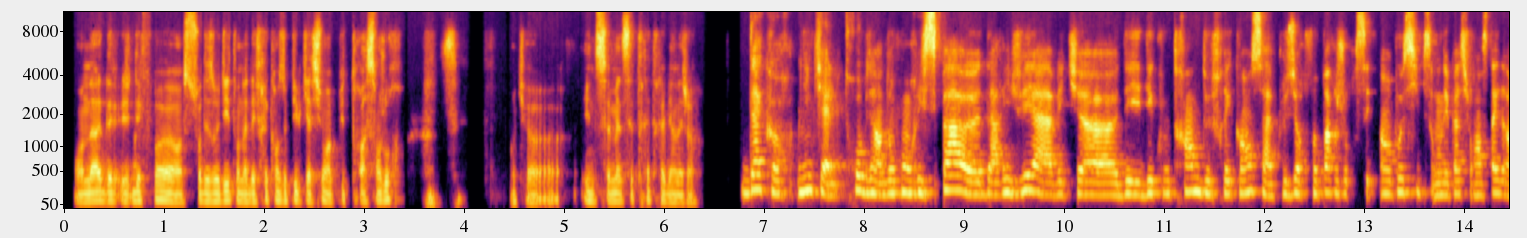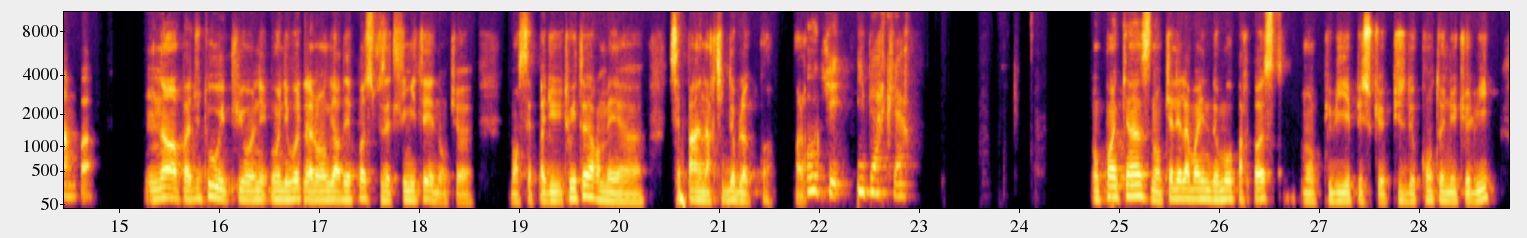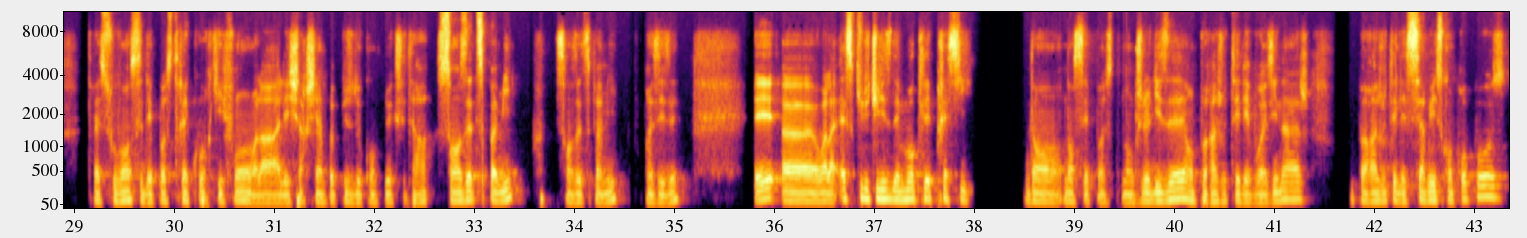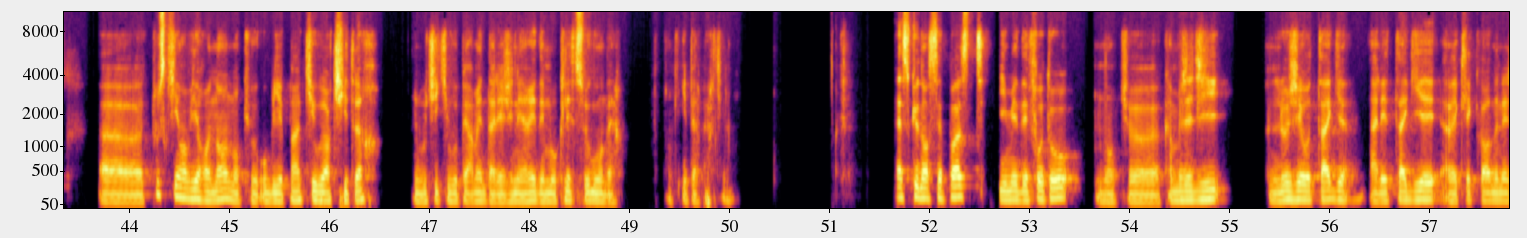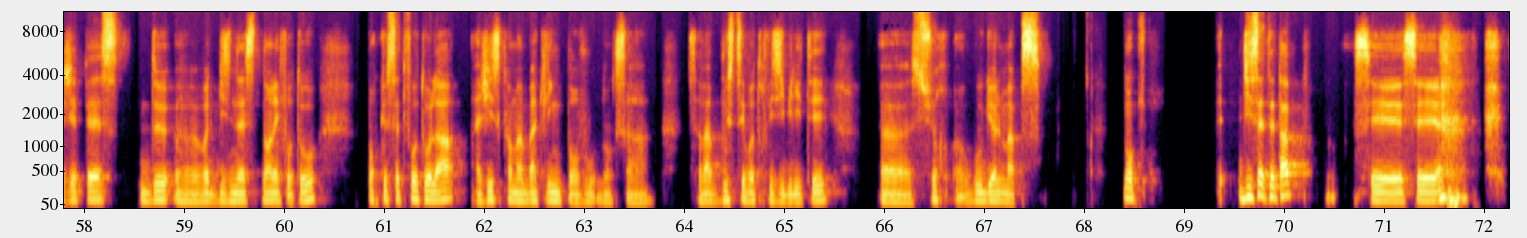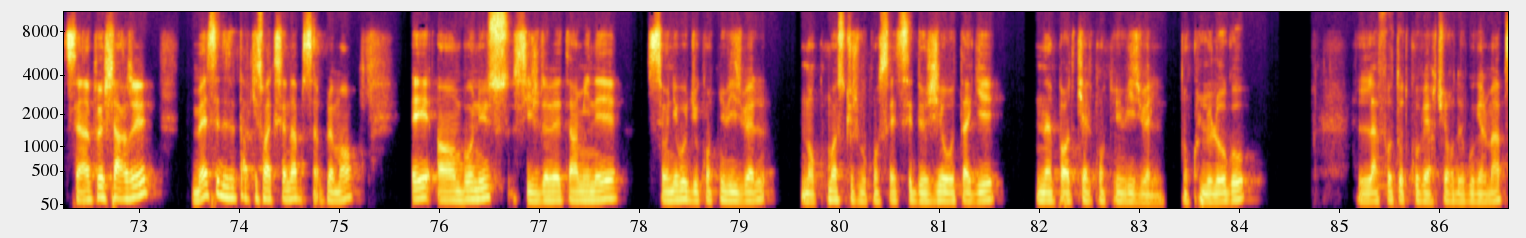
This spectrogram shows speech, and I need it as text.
On a des, fois, sur des audits, on a des fréquences de publication à plus de 300 jours. Donc, euh, une semaine, c'est très, très bien déjà. D'accord, nickel, trop bien. Donc, on ne risque pas euh, d'arriver avec euh, des, contraintes de fréquence à plusieurs fois par jour. C'est impossible. On n'est pas sur Instagram, quoi. Non, pas du tout. Et puis, au, niveau de la longueur des posts, vous êtes limité. Donc, bon, c'est pas du Twitter, mais c'est pas un article de blog, quoi. Ok, hyper clair. Donc, point 15, donc, quelle est la moyenne de mots par poste? Donc, plus, que, plus de contenu que lui. Très souvent, c'est des posts très courts qui font voilà, aller chercher un peu plus de contenu, etc. Sans être spammy, sans être spammy, préciser. Et euh, voilà, est-ce qu'il utilise des mots-clés précis dans, dans ses posts? Donc, je le disais, on peut rajouter les voisinages, on peut rajouter les services qu'on propose, euh, tout ce qui est environnant. Donc, n'oubliez pas Keyword Cheater, l'outil qui vous permet d'aller générer des mots-clés secondaires. Donc, hyper pertinent. Est-ce que dans ces posts, il met des photos? Donc, euh, comme j'ai dit, le géotag, allez taguer avec les coordonnées GPS de euh, votre business dans les photos pour que cette photo-là agisse comme un backlink pour vous. Donc, ça, va booster votre visibilité euh, sur Google Maps. Donc, 17 étapes, c'est un peu chargé, mais c'est des étapes qui sont actionnables simplement. Et en bonus, si je devais terminer, c'est au niveau du contenu visuel. Donc, moi, ce que je vous conseille, c'est de géotaguer n'importe quel contenu visuel. Donc, le logo, la photo de couverture de Google Maps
